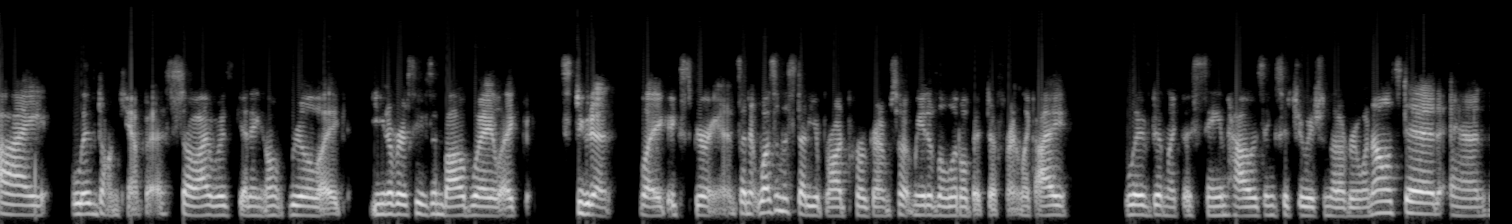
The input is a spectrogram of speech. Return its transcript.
I lived on campus. So I was getting a real like University of Zimbabwe like student like experience. And it wasn't a study abroad program. So it made it a little bit different. Like I lived in like the same housing situation that everyone else did and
